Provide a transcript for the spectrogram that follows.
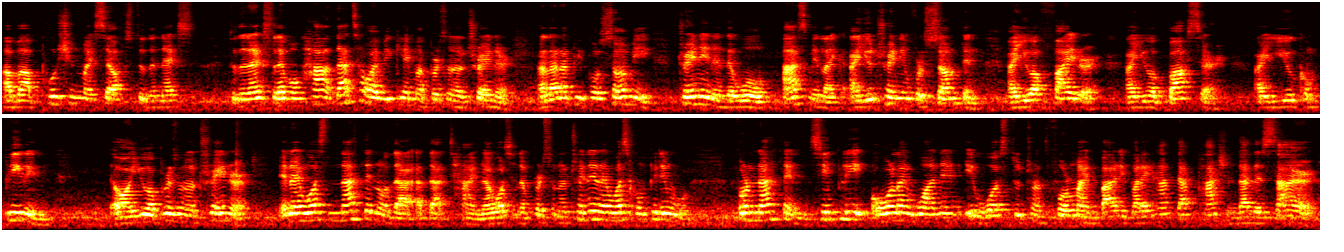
about pushing myself to the next to the next level. How that's how I became a personal trainer. A lot of people saw me training and they will ask me like are you training for something? Are you a fighter? Are you a boxer? Are you competing? Are you a personal trainer? And I was nothing of that at that time. I wasn't a personal trainer. I was competing for nothing. Simply all I wanted it was to transform my body, but I had that passion, that desire.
